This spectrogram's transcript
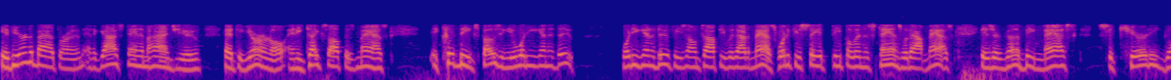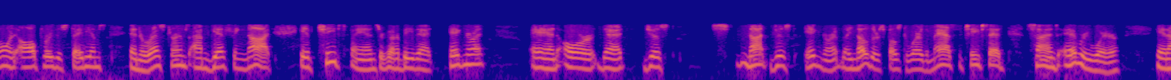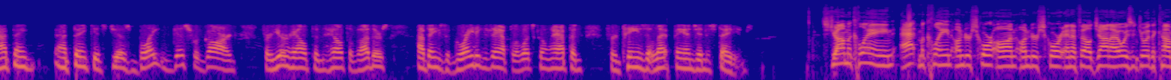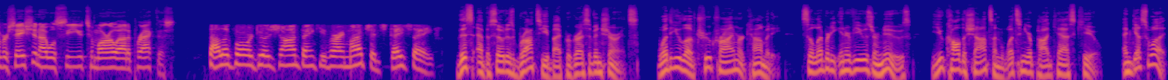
If you're in the bathroom and a guy's standing behind you at the urinal and he takes off his mask, it could be exposing you. What are you going to do? What are you going to do if he's on top of you without a mask? What if you see people in the stands without masks? Is there going to be mask security going all through the stadiums and the restrooms? I'm guessing not. If Chiefs fans are going to be that ignorant and or that just not just ignorant, they know they're supposed to wear the mask. The Chiefs had signs everywhere, and I think I think it's just blatant disregard for your health and the health of others. I think it's a great example of what's going to happen for teams that let fans into stadiums. It's John McClain at McClain underscore on underscore NFL. John, I always enjoy the conversation. I will see you tomorrow out of practice. I look forward to it, Sean. Thank you very much and stay safe. This episode is brought to you by Progressive Insurance. Whether you love true crime or comedy, celebrity interviews or news, you call the shots on what's in your podcast queue. And guess what?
